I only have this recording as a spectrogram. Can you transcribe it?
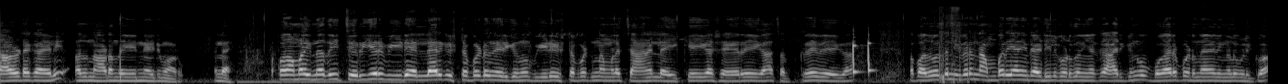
താഴോട്ടേക്കായാൽ അത് നാടൻ തയ്യലിനായിട്ട് മാറും അല്ലേ? അപ്പോൾ നമ്മൾ ഇന്നത്തെ ഈ ചെറിയൊരു വീഡിയോ എല്ലാവർക്കും ഇഷ്ടപ്പെട്ടെന്നായിരിക്കുന്നു വീഡിയോ ഇഷ്ടപ്പെട്ട് നമ്മളെ ചാനൽ ലൈക്ക് ചെയ്യുക ഷെയർ ചെയ്യുക സബ്സ്ക്രൈബ് ചെയ്യുക. അപ്പോൾ അതുപോലെ തന്നെ ഇവരുടെ നമ്പർ ഞാൻ ഇതിന്റെ അടിയിൽ കൊടുക്കും. നിങ്ങൾക്ക് ആർക്കെങ്കിലും ഉപകാരപ്പെടുന്നതായി നിങ്ങൾ വിളിക്കുക.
